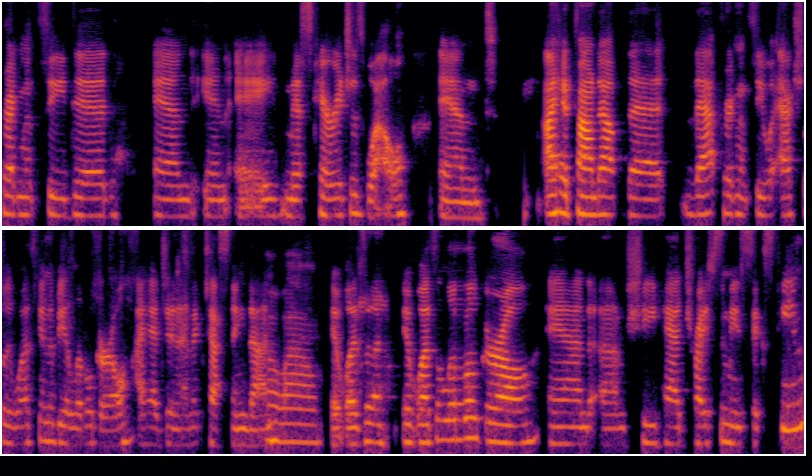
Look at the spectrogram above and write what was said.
pregnancy did end in a miscarriage as well. And I had found out that that pregnancy actually was going to be a little girl. I had genetic testing done. Oh wow! It was a it was a little girl, and um, she had trisomy 16.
